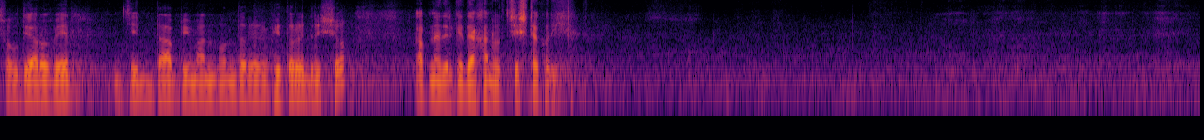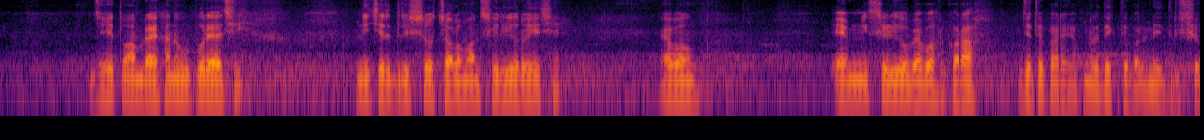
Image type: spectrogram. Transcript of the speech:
সৌদি আরবের জিদ্দা বিমানবন্দরের ভিতরের দৃশ্য আপনাদেরকে দেখানোর চেষ্টা করি। যেহেতু আমরা এখানে উপরে আছি নিচের দৃশ্য চলমান সিঁড়িও রয়েছে এবং এমনি সিঁড়িও ব্যবহার করা যেতে পারে, আপনারা দেখতে পারেন এই দৃশ্য।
